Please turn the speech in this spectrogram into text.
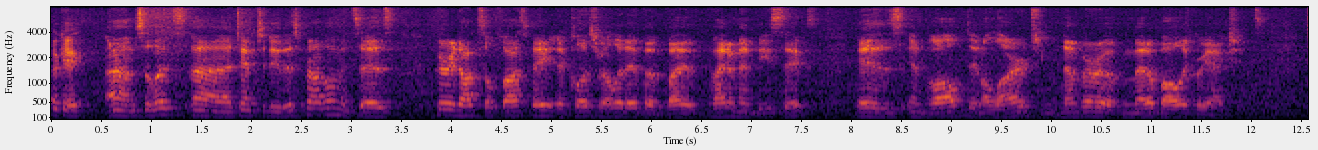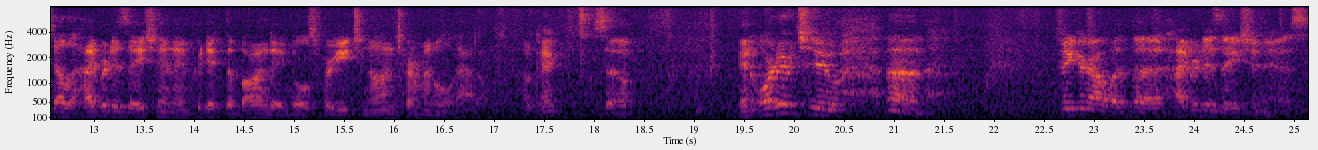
Okay, um, so let's uh, attempt to do this problem. It says pyridoxal phosphate, a close relative of vitamin B6, is involved in a large number of metabolic reactions. Tell the hybridization and predict the bond angles for each non-terminal atom. Okay, so in order to um, figure out what the hybridization is,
